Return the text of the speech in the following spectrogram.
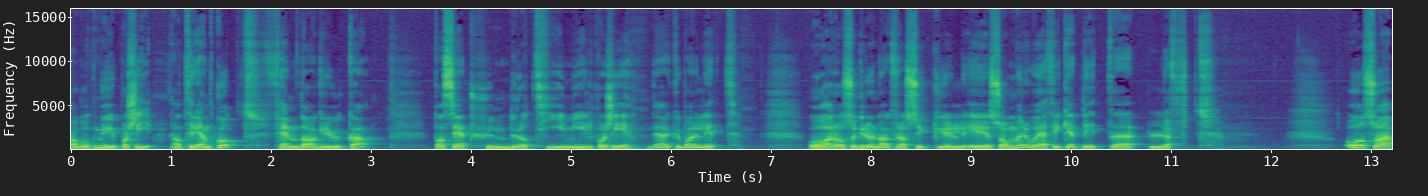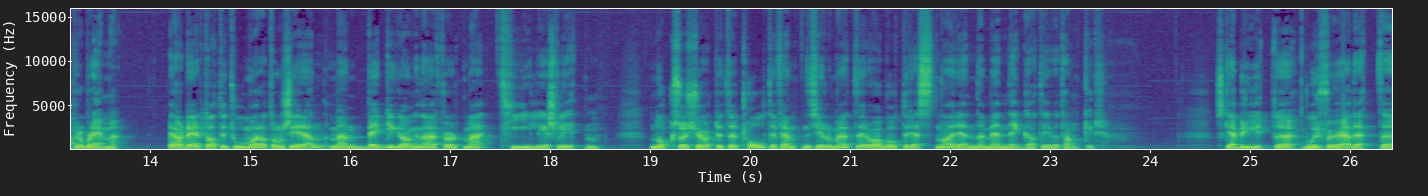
har gått mye på ski. Har trent godt, fem dager i uka. Passert 110 mil på ski, det er jo ikke bare litt. Og har også grunnlag fra sykkel i sommer, hvor jeg fikk et lite løft. Og så er problemet. Jeg har deltatt i to maratonskirenn, men begge gangene har jeg følt meg tidlig sliten. Nokså kjørt etter 12-15 km og har gått resten av rennet med negative tanker. Skal jeg bryte? Hvorfor gjør jeg dette?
